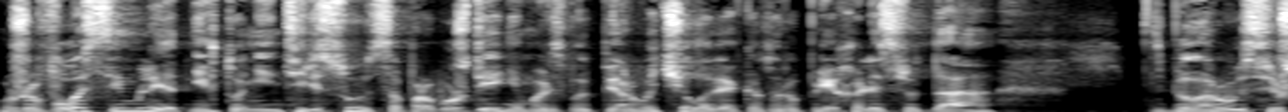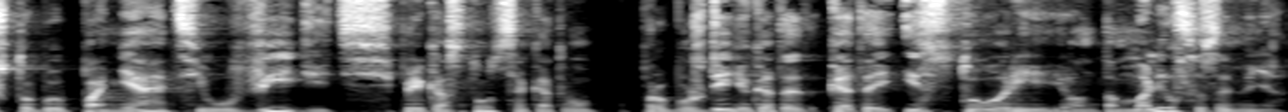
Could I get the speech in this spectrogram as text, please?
уже 8 лет никто не интересуется пробуждением. Говорит, вы первый человек, который приехали сюда, с Беларуси, чтобы понять и увидеть, прикоснуться к этому пробуждению, к этой, к этой истории. Он там молился за меня.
